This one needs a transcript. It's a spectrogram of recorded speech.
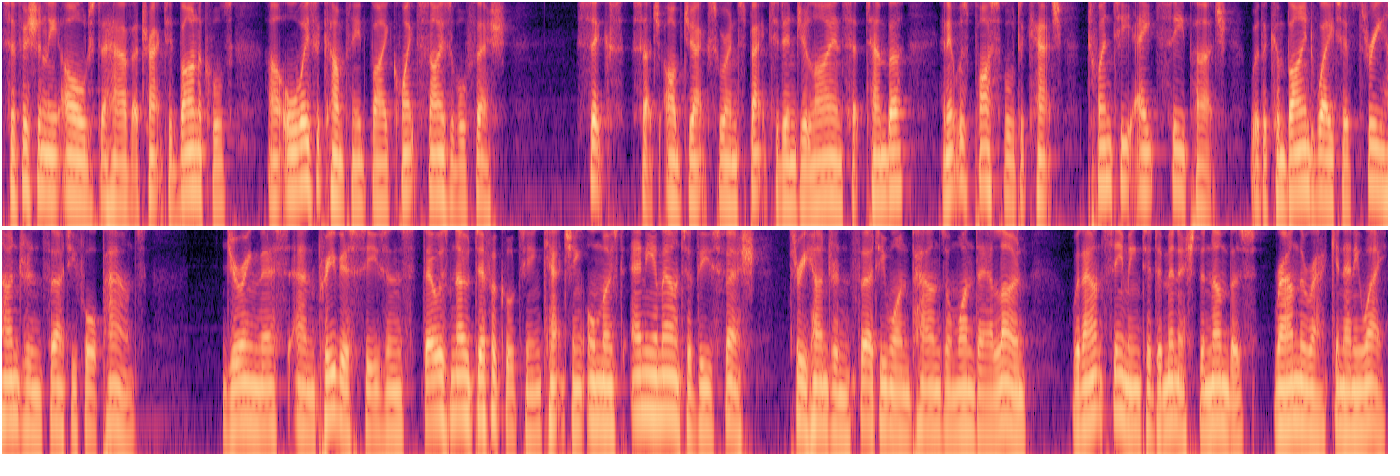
sufficiently old to have attracted barnacles, are always accompanied by quite sizable fish. Six such objects were inspected in July and September, and it was possible to catch 28 sea perch with a combined weight of 334 pounds. During this and previous seasons, there was no difficulty in catching almost any amount of these fish, 331 pounds on one day alone, without seeming to diminish the numbers round the wreck in any way.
